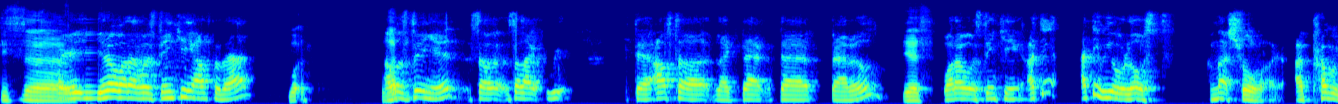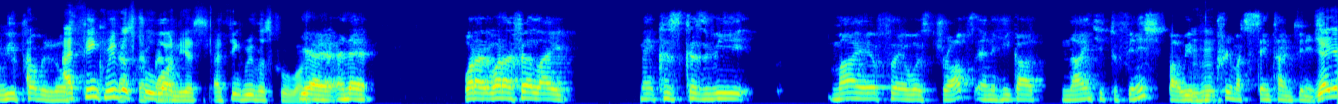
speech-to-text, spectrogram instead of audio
This, uh, you know what I was thinking after that? what? I was doing it. So so like we the after like that that battle, Yes, what I was thinking, I think I think we were lost. I'm not sure. I, I probably we probably lost. I think Rivers that- Crew won. Yes, I think Rivers Crew won. yeah, yeah, and then what I what I felt like, man, cause cause we my airflare was dropped and he got 90 to finish, but we Mhm. pretty much same time finished. yeah, yeah,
